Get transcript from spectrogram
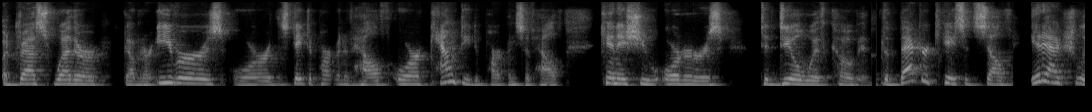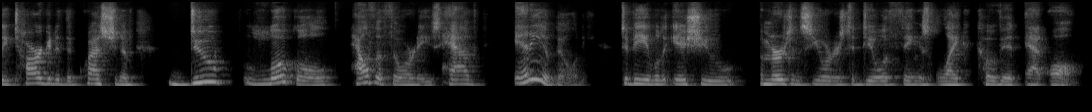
address whether Governor Evers or the State Department of Health or county departments of health can issue orders to deal with COVID. The Becker case itself, it actually targeted the question of do local health authorities have any ability to be able to issue emergency orders to deal with things like COVID at all?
